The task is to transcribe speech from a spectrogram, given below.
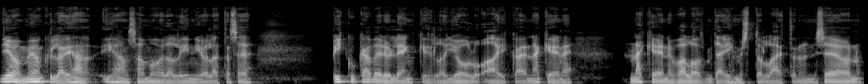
Joo, me on kyllä ihan, ihan samoilla linjoilla, että se pikku kävelylenkki silloin jouluaika ja näkee ne, näkee ne valot, mitä ihmiset on laittanut, niin se on,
